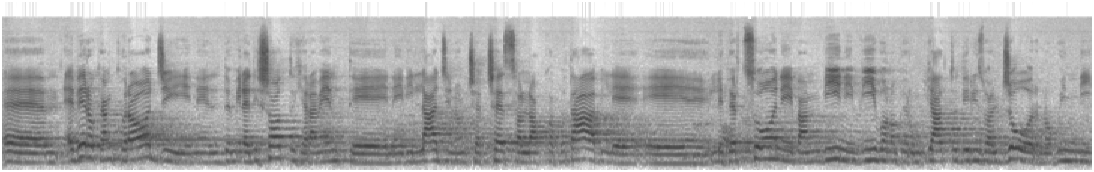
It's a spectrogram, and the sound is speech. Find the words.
Eh, è vero che ancora oggi, nel 2018, chiaramente nei villaggi non c'è accesso all'acqua potabile e le persone, i bambini vivono per un piatto di riso al giorno, quindi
